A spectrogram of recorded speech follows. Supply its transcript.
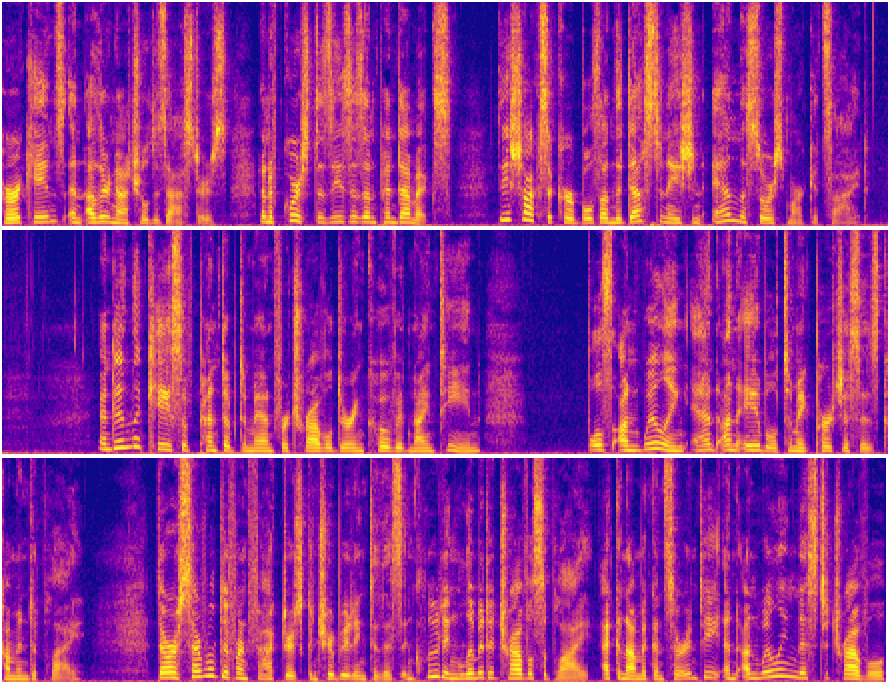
hurricanes, and other natural disasters, and of course, diseases and pandemics. These shocks occur both on the destination and the source market side. And in the case of pent up demand for travel during COVID 19, both unwilling and unable to make purchases come into play. There are several different factors contributing to this, including limited travel supply, economic uncertainty, and unwillingness to travel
